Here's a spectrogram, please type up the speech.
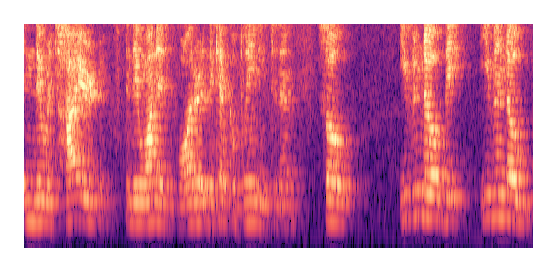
and they were tired and they wanted water and they kept complaining to them. So even though they even though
